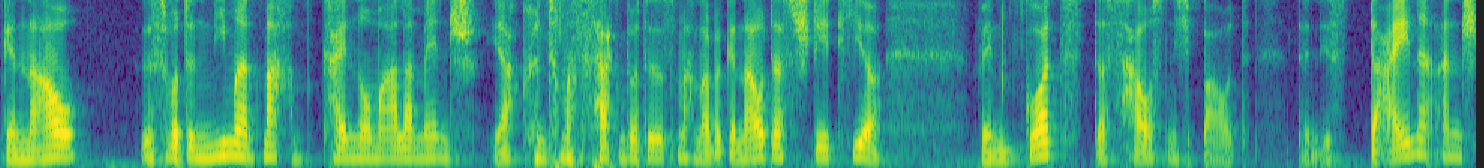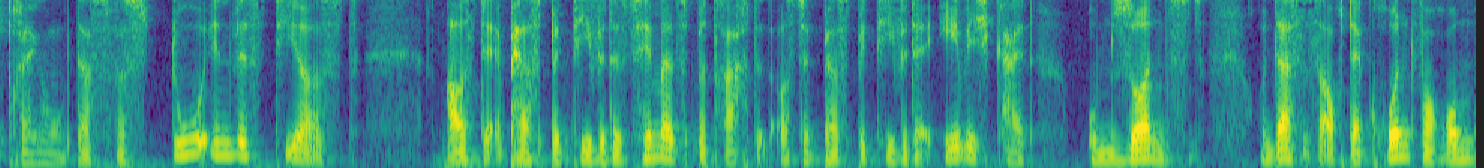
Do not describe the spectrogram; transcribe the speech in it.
Genau das würde niemand machen, kein normaler Mensch. Ja, könnte man sagen, würde das machen. Aber genau das steht hier. Wenn Gott das Haus nicht baut, dann ist deine Anstrengung, das, was du investierst, aus der Perspektive des Himmels betrachtet, aus der Perspektive der Ewigkeit, umsonst. Und das ist auch der Grund, warum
